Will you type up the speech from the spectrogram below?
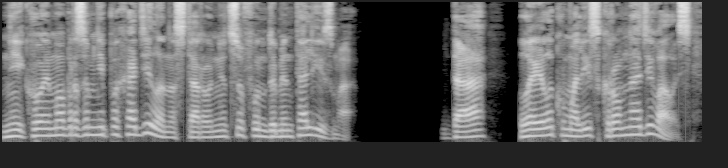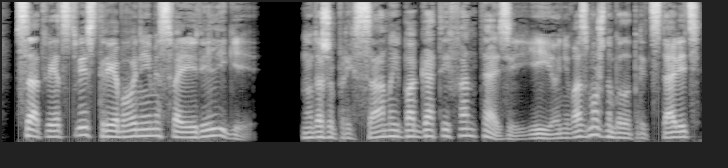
никоим образом не походила на сторонницу фундаментализма. Да, Лейла Кумали скромно одевалась в соответствии с требованиями своей религии, но даже при самой богатой фантазии ее невозможно было представить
